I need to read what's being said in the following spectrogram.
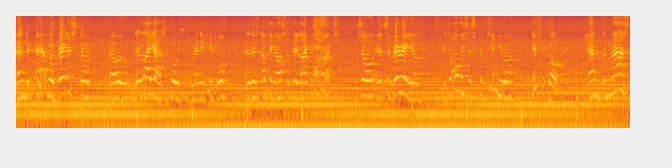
And have a greatest uh, uh, delight, I suppose, for many people. Uh, there's nothing else that they like as much. So it's a very, uh, it's always this continual difficulty. And the mask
